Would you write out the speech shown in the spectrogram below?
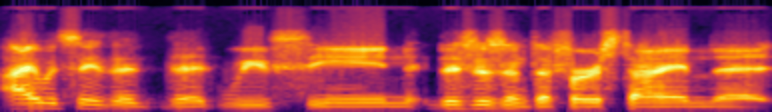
i would say that that we've seen this isn't the first time that that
